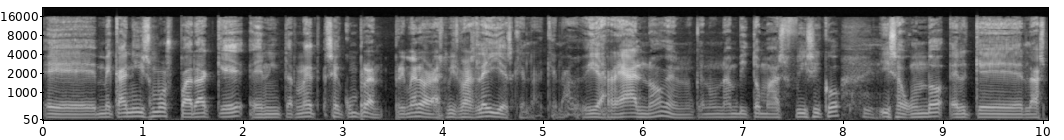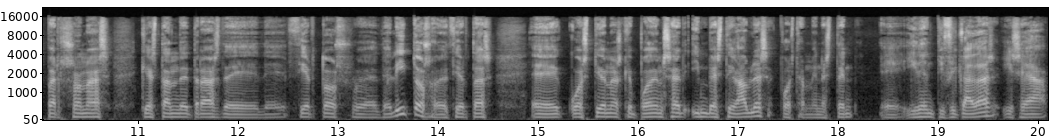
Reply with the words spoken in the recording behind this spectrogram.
eh, mecanismos para que en Internet se cumplan primero las mismas leyes que la, que la vida real, ¿no? que, en, que en un ámbito más físico, y segundo, el que las personas que están detrás de, de ciertos eh, delitos o de ciertas cuestiones que pueden ser investigables, pues también estén identificadas y sea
